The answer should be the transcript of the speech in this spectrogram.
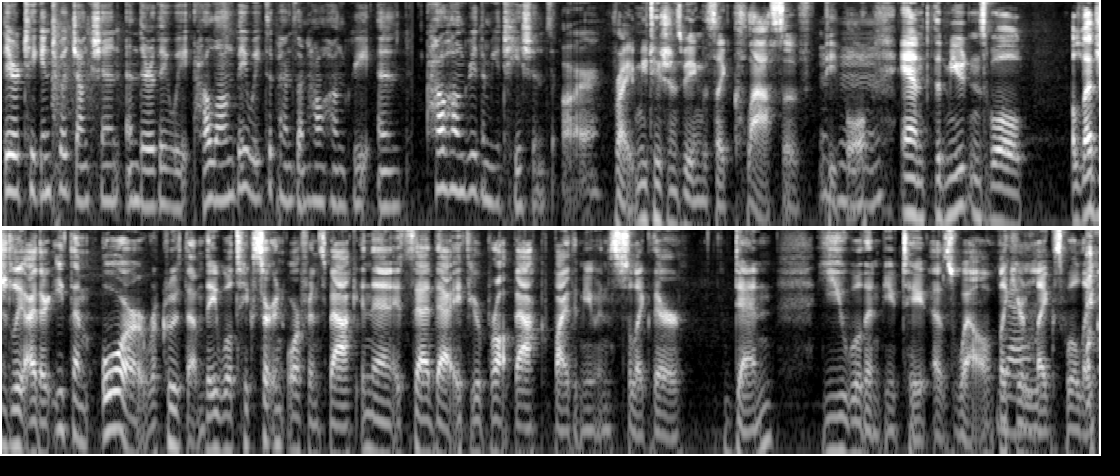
They are taken to a junction and there they wait. How long they wait depends on how hungry and how hungry the mutations are. Right. Mutations being this like class of people. Mm-hmm. And the mutants will allegedly either eat them or recruit them. They will take certain orphans back and then it's said that if you're brought back by the mutants to like their den, you will then mutate as well. Like your legs will like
